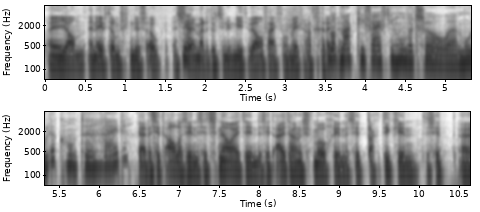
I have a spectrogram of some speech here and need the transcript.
en Jan en eventueel misschien dus ook een Sven, ja. maar dat doet hij nu niet, wel een 1500 meter had gereden. Wat maakt die 1500 zo uh, moeilijk om te rijden? Ja, er zit alles in. Er zit snelheid in, er zit uithoudingsvermogen in, er zit tactiek in, er zit uh,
